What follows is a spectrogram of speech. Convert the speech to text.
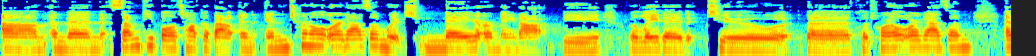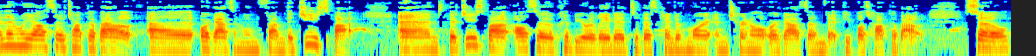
um, and then some people talk about an internal orgasm, which may or may not be related to the clitoral orgasm. And then we also talk about uh, orgasming from the G spot. And the G spot also could be related to this kind of more internal orgasm that people talk about. So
